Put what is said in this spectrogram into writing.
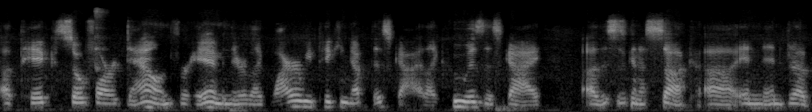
a pick so far down for him, and they were like, why are we picking up this guy? Like, who is this guy? Uh, this is going to suck. Uh, and ended up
